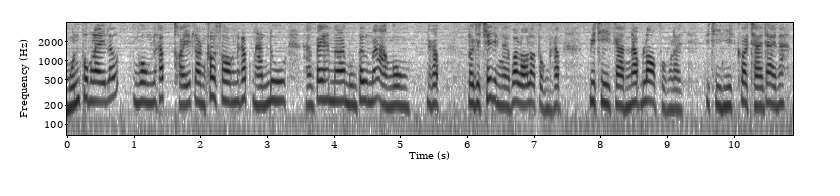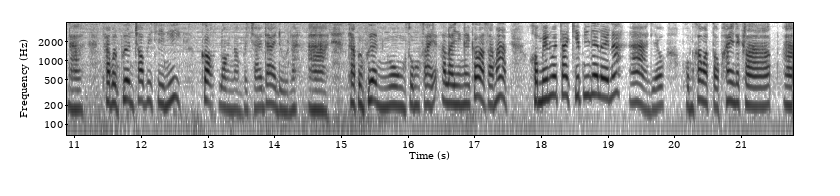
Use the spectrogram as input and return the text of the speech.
หมุนพวงมาลัยแล้วงงนะครับ ถอยหลังเข้าซองนะครับ หันดูหันไปหันมาหมุนไปหมุนมาอ่างงนะครับ เราจะเช็คยังไงว่าล้อเราตรงนะครับ วิธีการนับรอบพวงมาลัยวิธีนี้ก็ใช้ได้นะนะ ถ้าเพื่อนๆชอบวิธีนี้ก็ลองนำไปใช้ได้ดูนะอ่าถ้าเพื่อนๆงงสงสัยอะไรยังไงก็สามารถคอมเมนต์ไว้ใต้คลิปนี้ได้เลยนะอ่าเดี๋ยวผมเข้ามาตอบให้นะครับอ่า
